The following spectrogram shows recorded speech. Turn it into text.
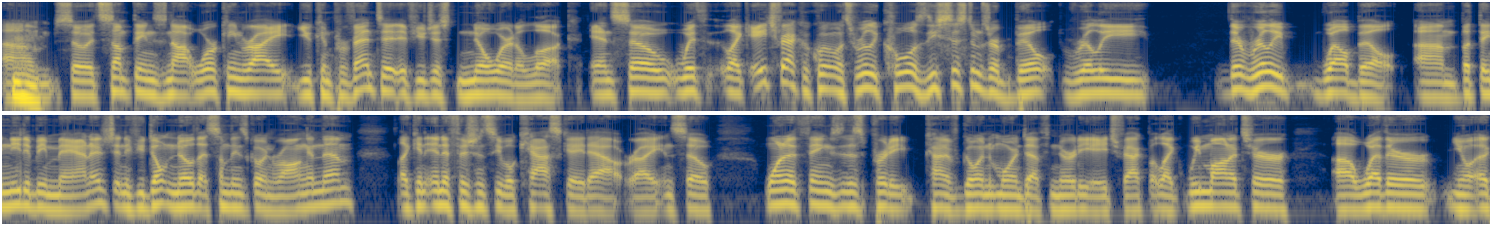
Um, mm-hmm. so it's something's not working right. You can prevent it if you just know where to look. And so with like HVAC equipment, what's really cool is these systems are built really they're really well built, um, but they need to be managed. And if you don't know that something's going wrong in them, like an inefficiency will cascade out, right? And so one of the things this is pretty kind of going more in depth nerdy HVAC, but like we monitor uh, whether you know uh,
